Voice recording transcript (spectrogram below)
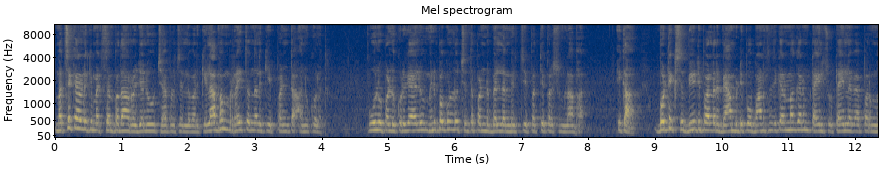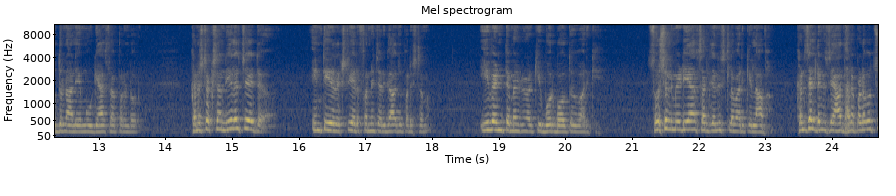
మత్స్యకారులకి మత్స్య సంపద రొయ్యలు చేపలు చెల్లె వారికి లాభం రైతన్నలకి పంట అనుకూలత. పూలు పళ్ళు కూరగాయలు మినపగుళ్ళు చింతపండు బెల్లం మిర్చి పత్తి పరిశ్రమ లాభ ఇక boutiques beauty parlour bamboo depot బాణసంచి కర్మాగారం టైల్స్ టైల్ల వ్యాపారం ముద్రణాలయము గ్యాస్ వ్యాపారం door. Construction real estate interior exterior furniture గాజు పరిశ్రమ. ఈవెంట్ మేనేజ్మెంట్ వారికి బోర్బాల్తో వారికి. సోషల్ మీడియా సర్జనిస్టుల వారికి లాభం. కన్సల్టెన్సీ ఆధారపడవచ్చు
